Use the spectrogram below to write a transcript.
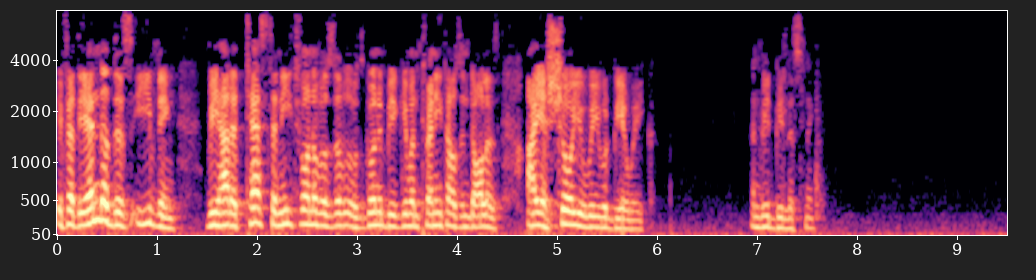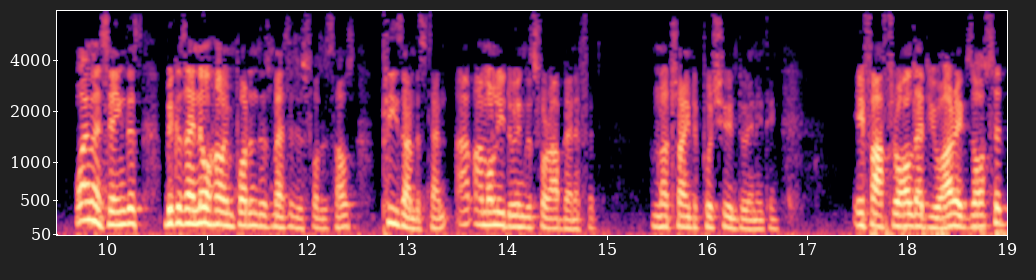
if at the end of this evening we had a test and each one of us was going to be given twenty thousand dollars, I assure you we would be awake, and we'd be listening. Why am I saying this? Because I know how important this message is for this house. Please understand. I'm only doing this for our benefit. I'm not trying to push you into anything. If after all that you are exhausted,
